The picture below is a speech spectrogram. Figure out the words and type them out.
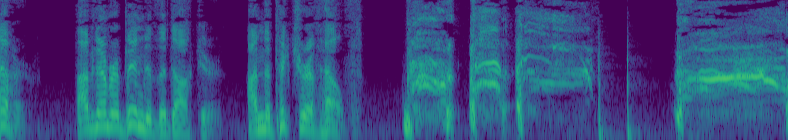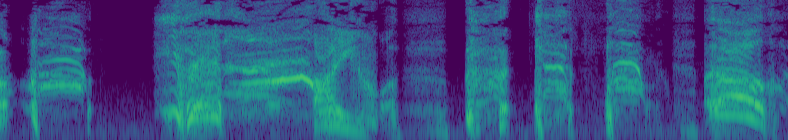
Never. I've never been to the doctor. I'm the picture of health. I. oh!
